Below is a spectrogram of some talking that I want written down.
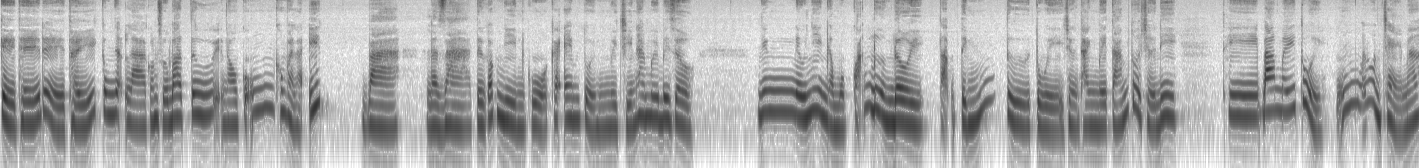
Kể thế để thấy công nhận là con số 34 ấy, nó cũng không phải là ít Và là già từ góc nhìn của các em tuổi 19-20 bây giờ. Nhưng nếu nhìn cả một quãng đường đời tạm tính từ tuổi trưởng thành 18 tuổi trở đi Thì ba mấy tuổi cũng vẫn còn trẻ mà.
